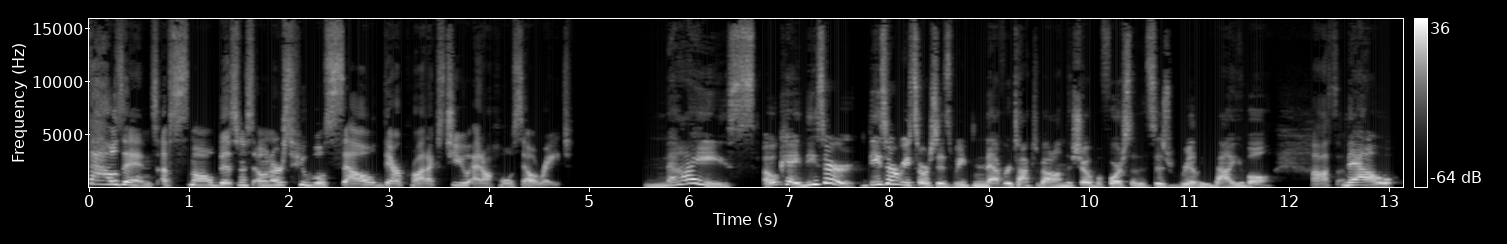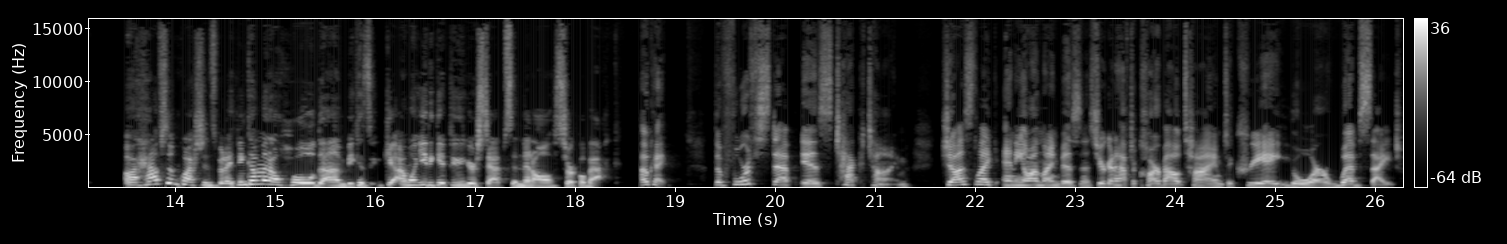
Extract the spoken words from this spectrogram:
thousands of small business owners who will sell their products to you at a wholesale rate. Nice. Okay. These are, these are resources we've never talked about on the show before. So this is really valuable. Awesome. Now, I have some questions, but I think I'm going to hold them um, because I want you to get through your steps and then I'll circle back. Okay. The fourth step is tech time. Just like any online business, you're going to have to carve out time to create your website,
